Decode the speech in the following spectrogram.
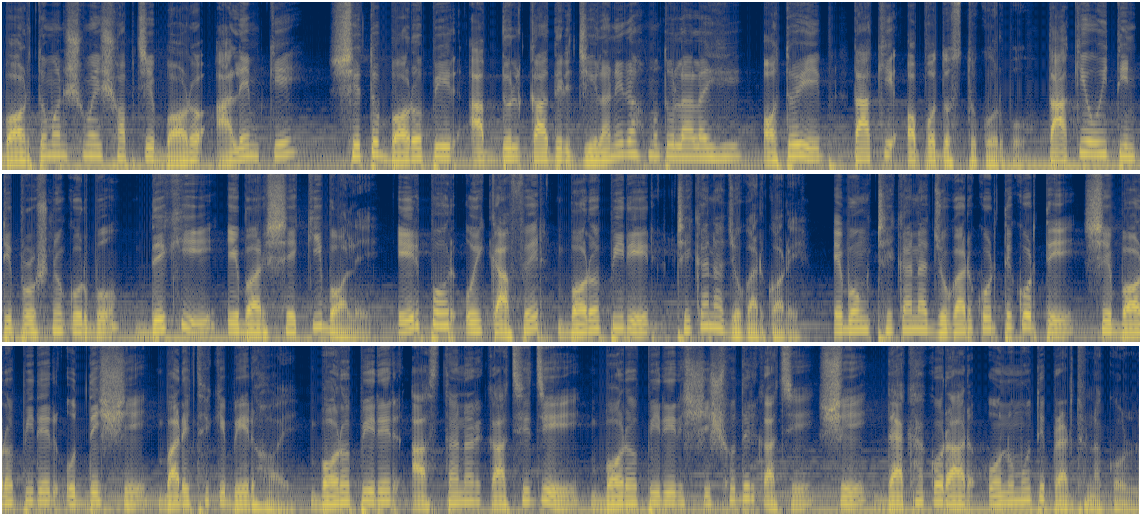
বর্তমান সময়ে সবচেয়ে বড় আলেমকে সে তো বড় পীর আব্দুল কাদের জিলানি রহমতুল আলাহি অতএব তাকে অপদস্থ করব। তাকে ওই তিনটি প্রশ্ন করব, দেখি এবার সে কি বলে। এরপর ওই কাফের বড় পীরের ঠিকানা জোগাড় করে। এবং ঠিকানা জোগাড় করতে করতে সে বড় পীরের উদ্দেশ্যে বাড়ি থেকে বের হয়। বড় পীরের আস্তানার কাছে যেয়ে বড় পীরের শিষ্যদের কাছে সে দেখা করার অনুমতি প্রার্থনা করল।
